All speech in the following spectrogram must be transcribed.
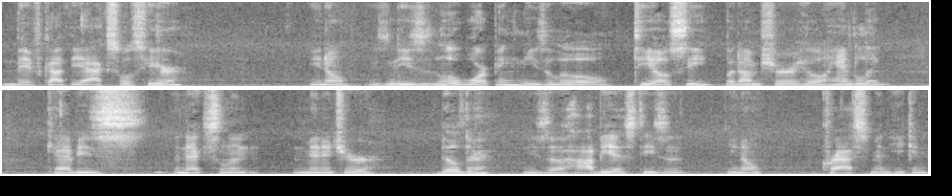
They've got the axles here. You know, it needs a little warping, needs a little TLC, but I'm sure he'll handle it. Cabbie's an excellent miniature builder. He's a hobbyist. He's a, you know, craftsman. He can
